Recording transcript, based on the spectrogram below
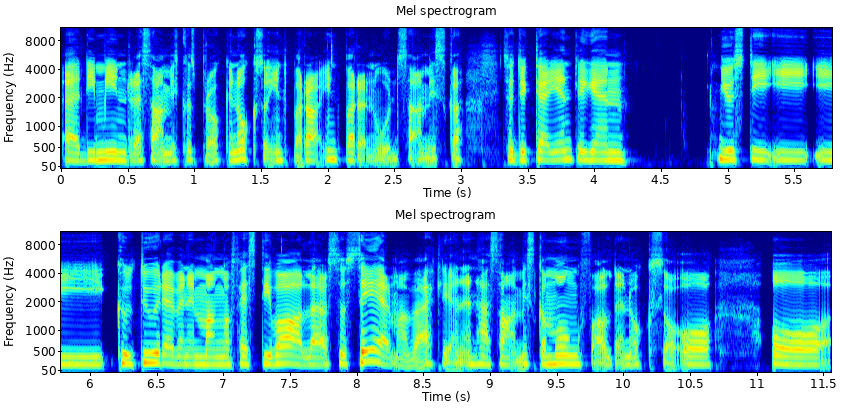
eh, de mindre samiska språken också, inte bara, inte bara nordsamiska. Så jag tycker egentligen just i, i, i kulturevenemang och festivaler så ser man verkligen den här samiska mångfalden också. Och, och,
